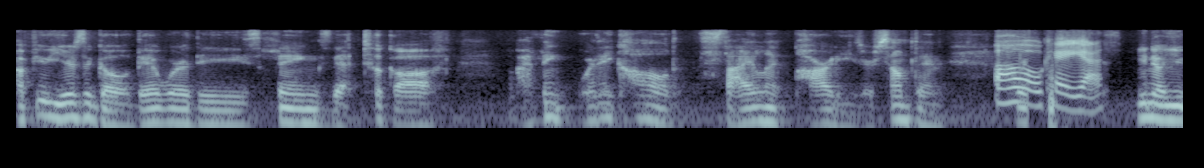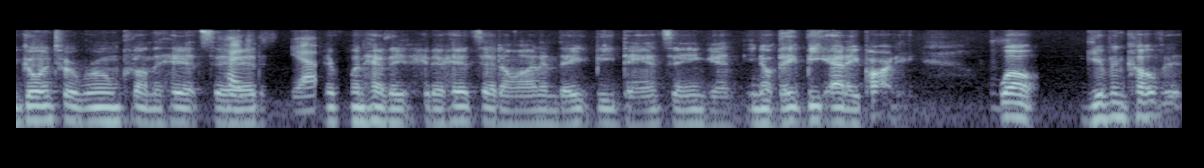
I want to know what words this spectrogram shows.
A few years ago, there were these things that took off I think were they called silent parties or something. Oh, okay, yes. You know, you go into a room, put on the headset. Head, yeah. Everyone have their, their headset on, and they'd be dancing, and you know they'd be at a party. Mm-hmm. Well, given COVID,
